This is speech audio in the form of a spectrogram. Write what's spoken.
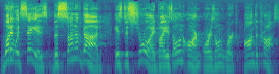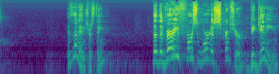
what it would say is the Son of God is destroyed by his own arm or his own work on the cross. Isn't that interesting? That the very first word of Scripture, beginning,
